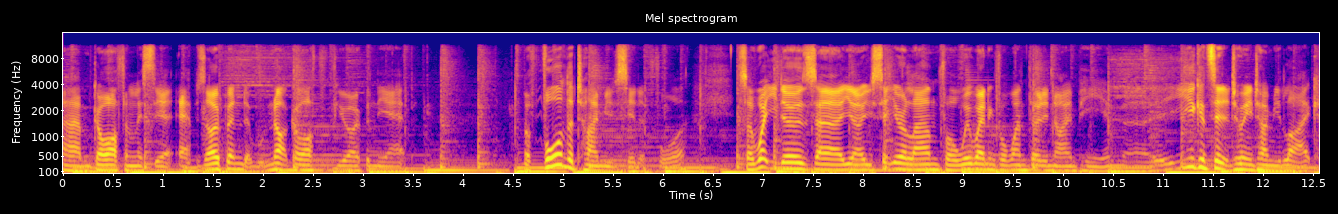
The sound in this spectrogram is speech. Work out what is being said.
um, go off unless the app is opened. It will not go off if you open the app before the time you've set it for. So what you do is, uh, you know, you set your alarm for. We're waiting for 1:39 p.m. Uh, you can set it to any time you like.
